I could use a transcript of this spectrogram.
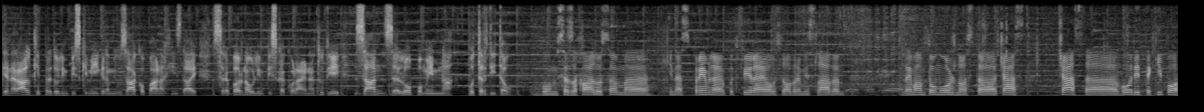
generalki pred olimpijskimi igrami v Zakopanah in zdaj srebrna olimpijska kolajna, tudi za njega zelo pomembna potrditev. Bom se zahvalil vsem, eh, ki nas spremljajo, podpirajo z dobrim in slabim, da imam to možnost, eh, čast, čast eh, voditi ekipo,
